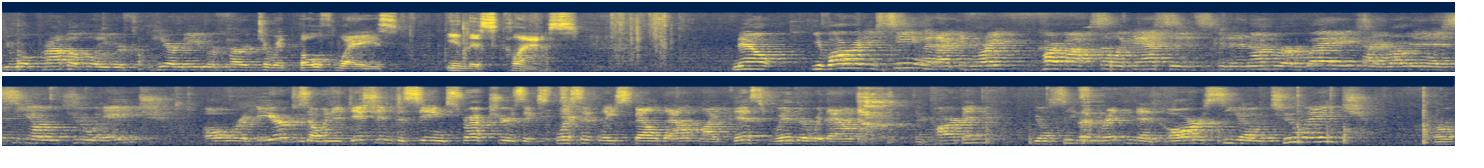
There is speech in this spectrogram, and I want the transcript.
You will probably hear me refer to it both ways in this class. Now, you've already seen that I can write carboxylic acids in a number of ways. I wrote it as CO2H over here. So in addition to seeing structures explicitly spelled out like this, with or without the carbon, you'll see them written as RCO2H or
